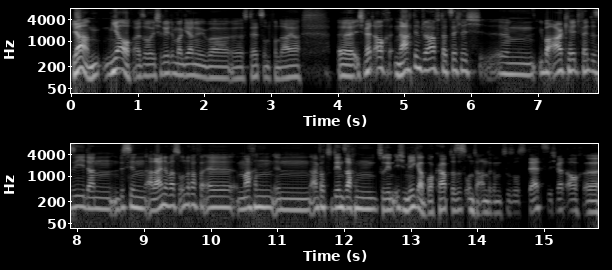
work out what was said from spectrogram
Ja, mir auch. Also ich rede immer gerne über äh, Stats und von daher, äh, ich werde auch nach dem Draft tatsächlich ähm, über Arcade Fantasy dann ein bisschen alleine was unraffael machen, in einfach zu den Sachen, zu denen ich mega Bock habe. Das ist unter anderem zu so Stats. Ich werde auch äh,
